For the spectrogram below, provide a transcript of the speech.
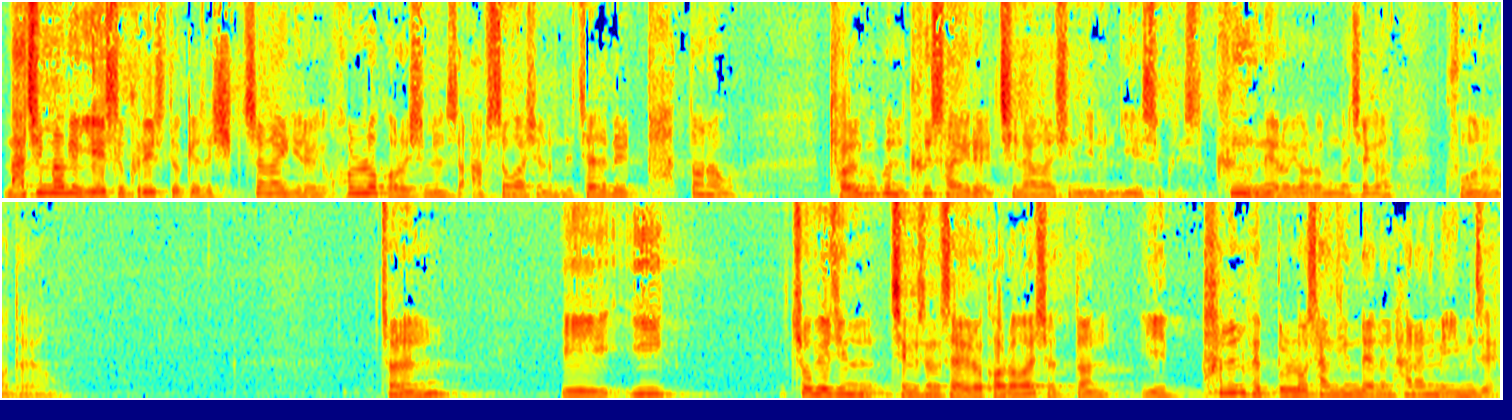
마지막에 예수 그리스도께서 십자가의 길을 홀로 걸으시면서 앞서가시는데 제자들이 다 떠나고 결국은 그 사이를 지나가신 이는 예수 그리스도. 그 은혜로 여러분과 제가 구원을 얻어요. 저는 이, 이 쪼개진 짐승 사이로 걸어가셨던 이 파는 횃불로 상징되는 하나님의 임재,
